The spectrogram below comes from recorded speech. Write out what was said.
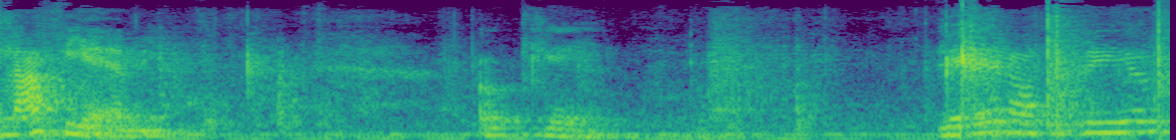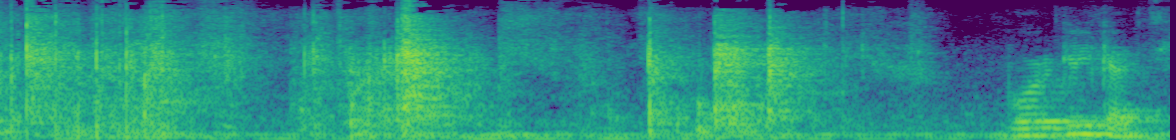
العافية يا امين أوكي القراية العاطفية برج الجدي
